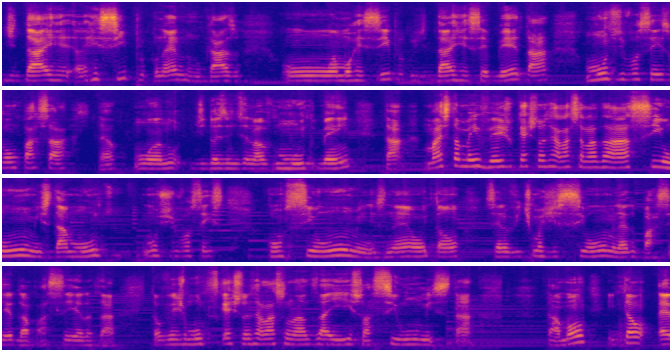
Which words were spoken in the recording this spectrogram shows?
de dar recíproco, né? No caso, um amor recíproco de dar e receber, tá? Muitos de vocês vão passar né, um ano de 2019 muito bem, tá? Mas também vejo questões relacionadas a ciúmes, tá? Muitos, muitos de vocês com ciúmes, né? Ou então sendo vítimas de ciúme, né? Do parceiro, da parceira, tá? Então vejo muitas questões relacionadas a isso, a ciúmes, tá? Tá bom? Então é,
